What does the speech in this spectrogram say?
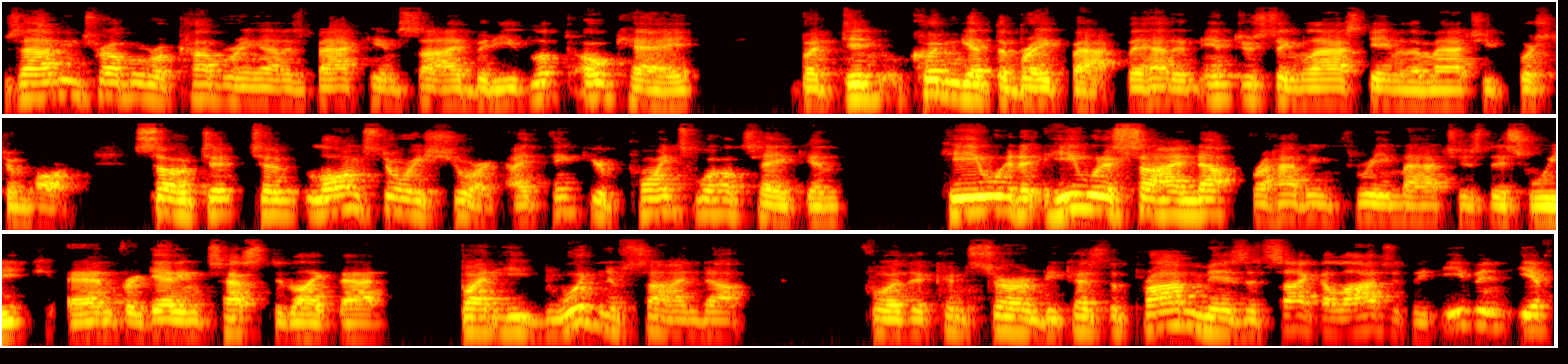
He was having trouble recovering on his back inside, but he looked okay, but didn't couldn't get the break back. They had an interesting last game of the match. He pushed him hard. So to, to long story short, I think your point's well taken. He would he would have signed up for having three matches this week and for getting tested like that but he wouldn't have signed up for the concern because the problem is that psychologically, even if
